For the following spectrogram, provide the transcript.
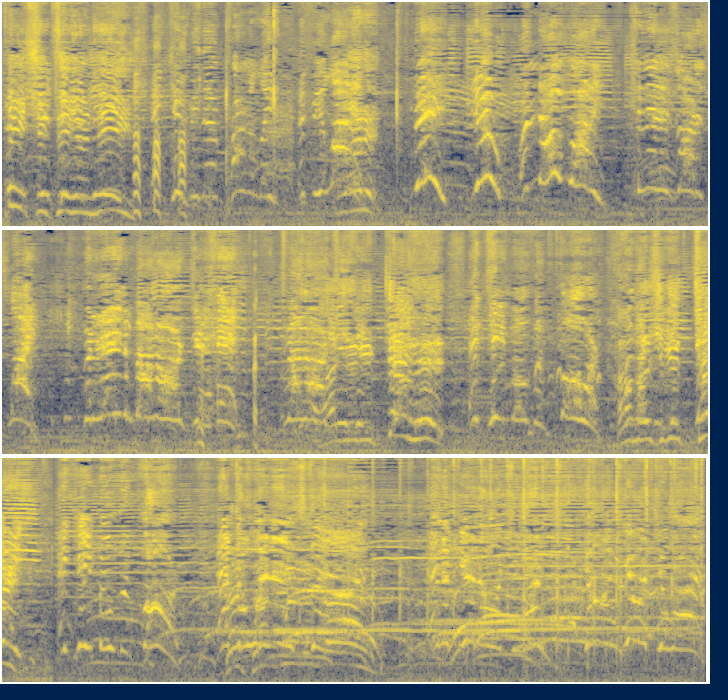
beat you to your knees. And keep you there permanently if you let it. Me, you, or nobody can hit his hardest life. But it ain't about how hard you hit. It's about how How hard you you can can get hit. And keep moving forward. How much you can take. And keep moving forward. And That's the winner is how. And if you know what you want, go and get what you want.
